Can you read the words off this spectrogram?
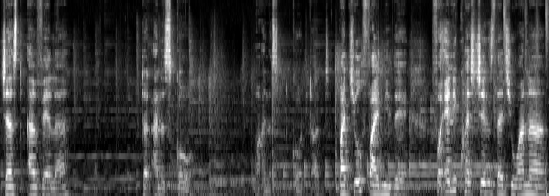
just Avela dot underscore or underscore dot. But you'll find me there for any questions that you wanna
